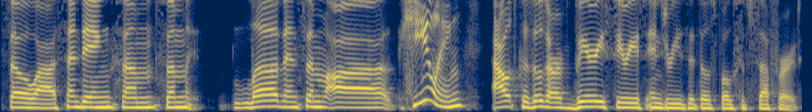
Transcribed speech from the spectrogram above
So uh, sending some some love and some uh, healing out because those are very serious injuries that those folks have suffered.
